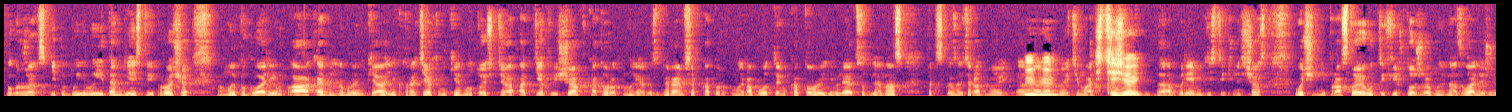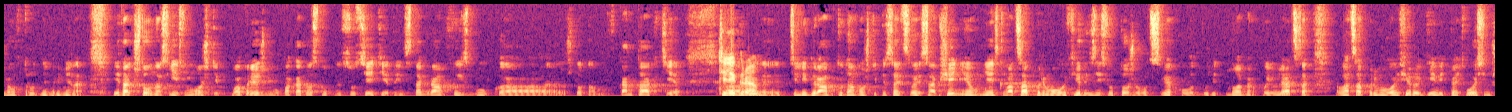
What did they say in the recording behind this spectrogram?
погружаться в какие-то боевые там действия и прочее, мы поговорим о кабельном рынке, о электротехнике, ну, то есть о, о тех вещах, в которых мы разбираемся, в которых мы работаем, которые являются для нас, так сказать, родной, Мгм. родной тематикой. Стезей. Да, время действительно сейчас очень непростое. Вот эфир тоже мы назвали «Живем в трудные времена». Итак, что у нас есть? Вы можете по-прежнему, пока доступны соцсети, это Инстаграм, Фейсбук, а, что там, ВКонтакте, Телеграм. а, э, Телеграм, туда можете писать свои сообщения. У меня есть WhatsApp прямого эфира, здесь вот тоже вот сверху вот будет номер появляться. WhatsApp прямого эфира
